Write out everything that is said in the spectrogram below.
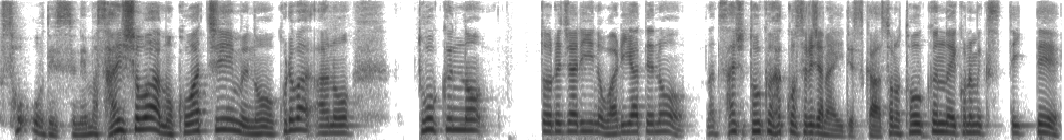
そうですね。まあ、最初はもうコアチームの、これはあの、トークンのトレジャリーの割り当ての、最初トークン発行するじゃないですか。そのトークンのエコノミクスって言って、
